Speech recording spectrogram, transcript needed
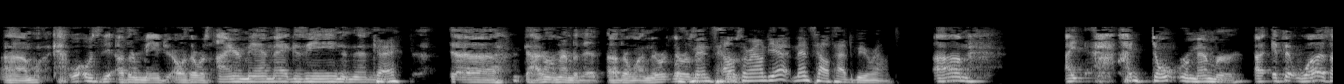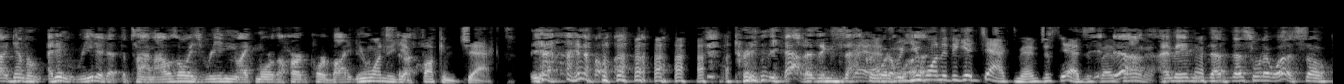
um, God, what was the other major? Oh, there was Iron Man magazine and then, okay. uh, God, I don't remember the other one. There, there was, was Men's a, Health was, around yet? Men's Health had to be around. Um, I I don't remember uh, if it was. I never. I didn't read it at the time. I was always reading like more of the hardcore bodybuilding. You wanted stuff. to get fucking jacked. Yeah, I know. Pretty, yeah, that's exactly yeah, what it what was. You wanted to get jacked, man. Just yeah, just yeah. I mean, that, that's what it was. So.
